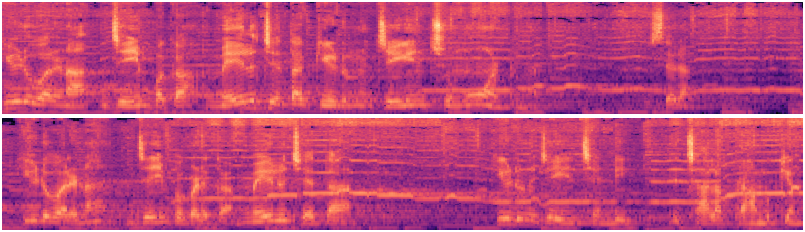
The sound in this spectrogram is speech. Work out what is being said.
కీడు వలన జయింపక మేలు చేత కీడును జయించుము అంటున్నాడు. చూసారా? కీడు వలన జయింపబడక మేలు చేత కీడును జయించండి. ఇది చాలా ప్రాముఖ్యం.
